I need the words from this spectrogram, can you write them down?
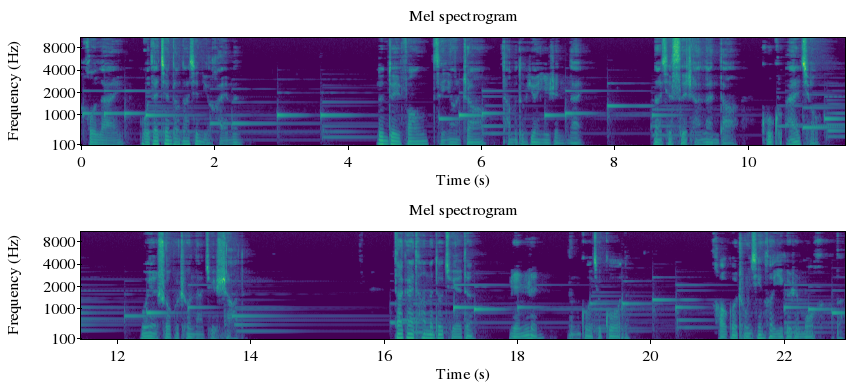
后来，我再见到那些女孩们，论对方怎样渣，他们都愿意忍耐；那些死缠烂打、苦苦哀求，我也说不出那句啥的。大概他们都觉得，忍忍能过就过了，好过重新和一个人磨合吧。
